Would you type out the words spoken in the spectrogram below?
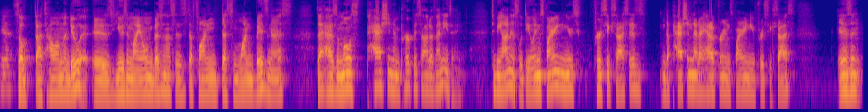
Yeah. So that's how I'm gonna do it. Is using my own businesses to fund this one business that has the most passion and purpose out of anything. To be honest with you, inspiring you for success is the passion that I have for inspiring you for success isn't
